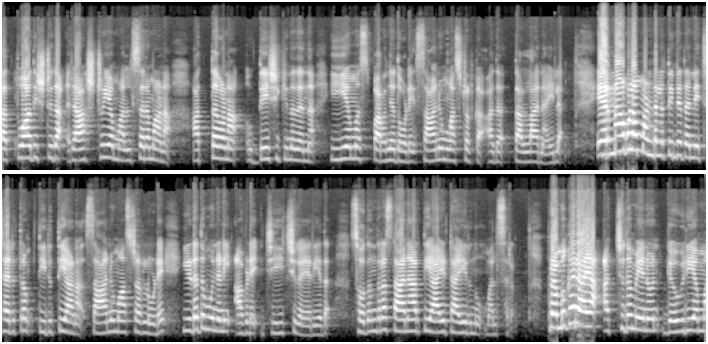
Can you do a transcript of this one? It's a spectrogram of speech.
തത്വാധിഷ്ഠിത രാഷ്ട്രീയ മത്സരമാണ് അത്തവണ ഉദ്ദേശിക്കുന്നതെന്ന് ഇ എം എസ് പറഞ്ഞതോടെ സാനു മാസ്റ്റർക്ക് അത് തള്ളാനായില്ല. എറണാകുളം മണ്ഡലത്തിന്റെ തന്നെ ചരിത്രം തിരുത്തിയാണ് സാനു മാസ്റ്ററിലൂടെ ഇടതുമുന്നണി അവിടെ ജയിച്ചു കയറിയത്. സ്വതന്ത്ര സ്ഥാനാർത്ഥിയായിട്ടായിരുന്നു മത്സരം. പ്രമുഖരായ അച്യുതമേനോൻ ഗൗരിയമ്മ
